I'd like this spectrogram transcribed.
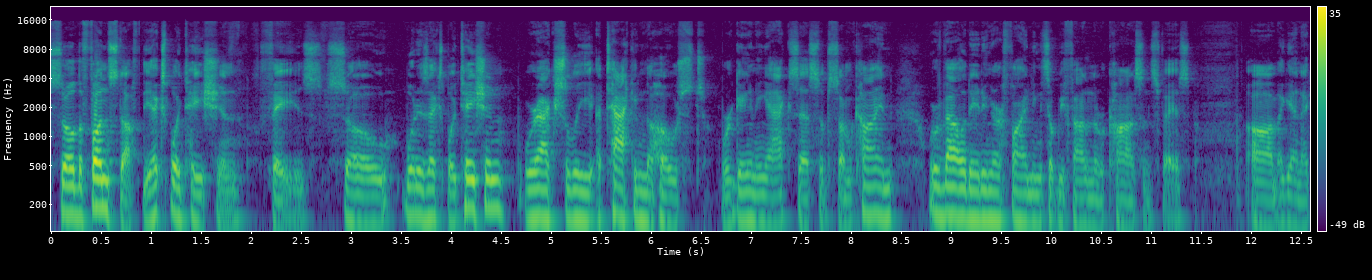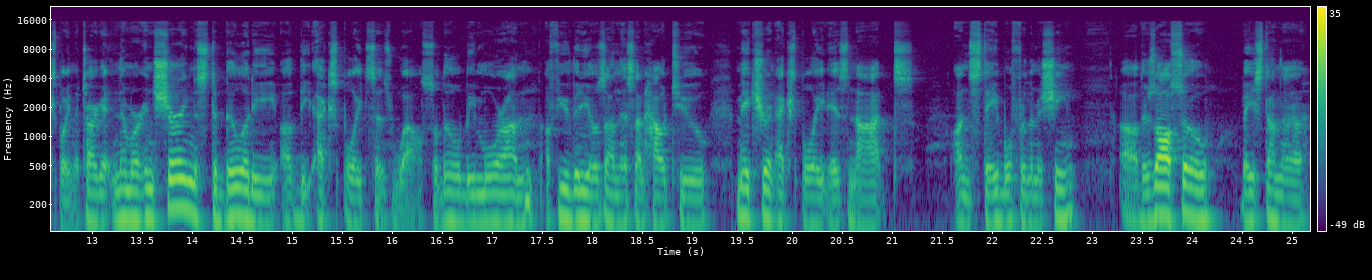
So the fun stuff, the exploitation phase. So what is exploitation? We're actually attacking the host. We're gaining access of some kind. We're validating our findings that we found in the reconnaissance phase. Um, again, exploiting the target. And then we're ensuring the stability of the exploits as well. So there will be more on a few videos on this on how to make sure an exploit is not unstable for the machine. Uh, there's also, based on the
